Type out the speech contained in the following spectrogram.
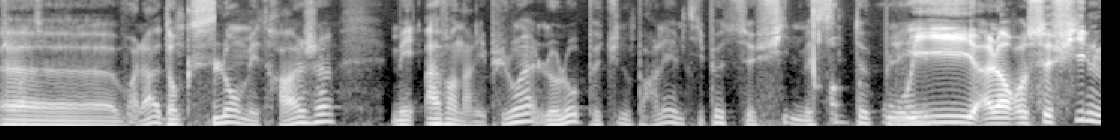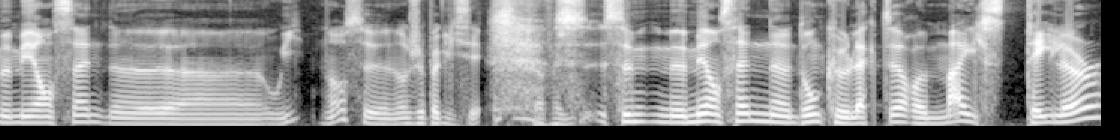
Euh, voilà, donc c'est long métrage. Mais avant d'aller plus loin, Lolo, peux-tu nous parler un petit peu de ce film, s'il te plaît? Oui, alors ce film met en scène. euh, oui, non, non, je vais pas glisser. Enfin, Ce, ce met en scène donc l'acteur Miles Taylor,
